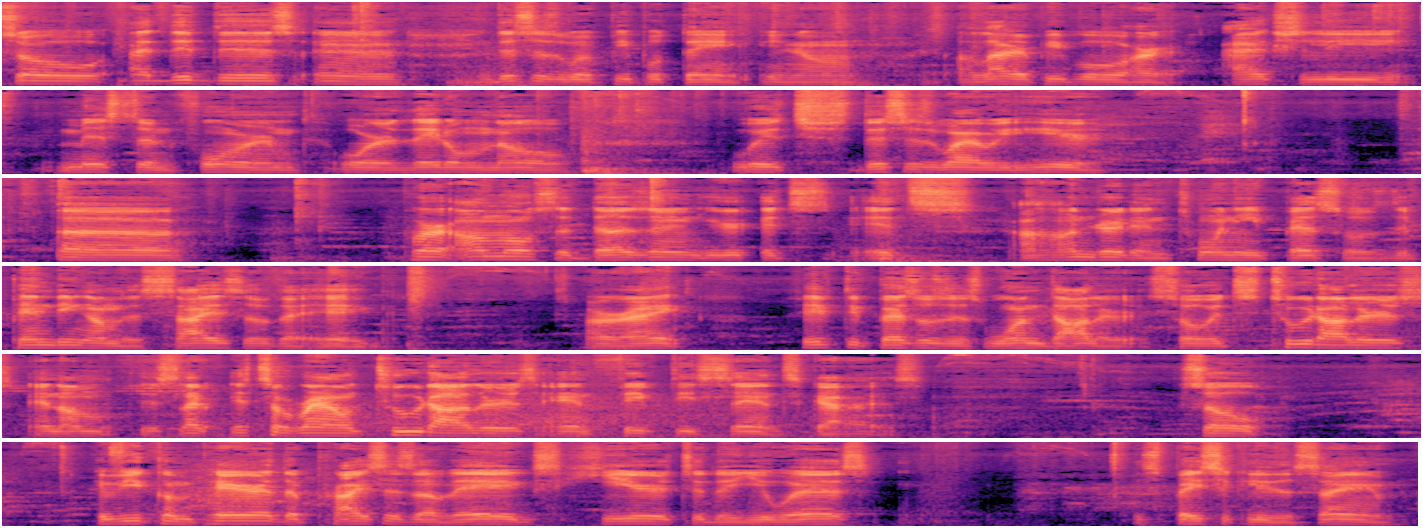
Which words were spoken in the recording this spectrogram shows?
So I did this, and this is what people think. You know, a lot of people are actually misinformed or they don't know, which this is why we're here. Uh, for almost a dozen, you're it's it's 120 pesos depending on the size of the egg. All right. 50 pesos is one dollar. So it's two dollars and i'm it's like it's around two dollars and 50 cents guys. So if you compare the prices of eggs here to the us it's basically the same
